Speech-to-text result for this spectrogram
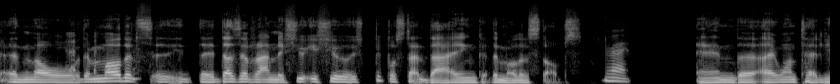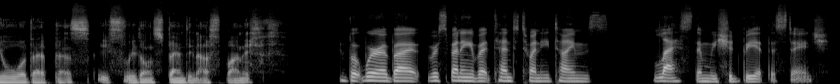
Uh, no, the models uh, it, it doesn't run. If you if you if people start dying, the model stops. Right. And uh, I won't tell you what happens if we don't spend enough money. But we're about we're spending about 10 to 20 times less than we should be at this stage.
